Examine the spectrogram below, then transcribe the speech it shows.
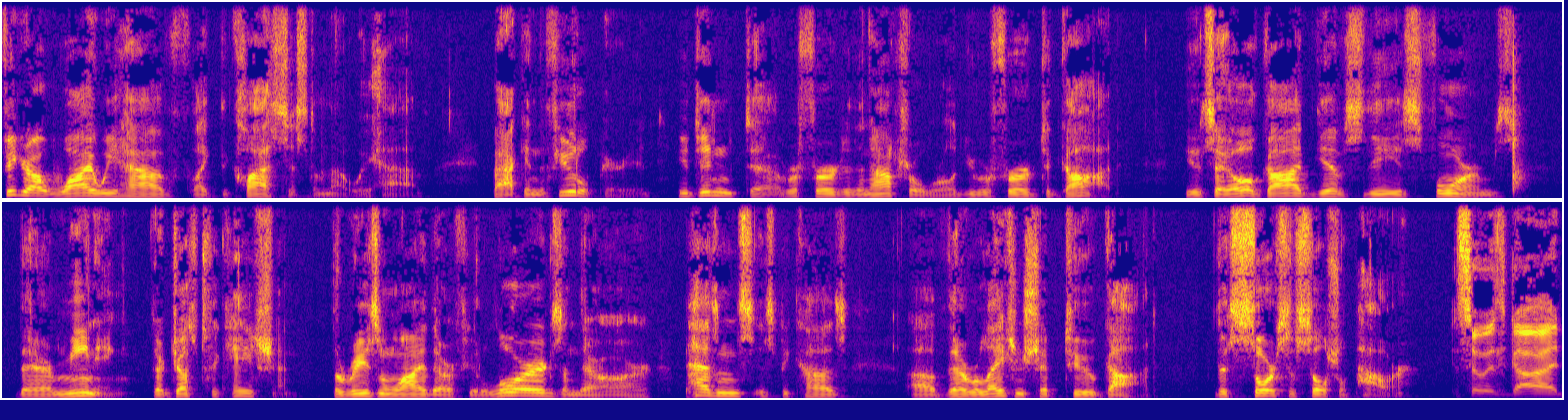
figure out why we have like the class system that we have back in the feudal period, you didn't uh, refer to the natural world, you referred to God. You'd say, oh, God gives these forms their meaning, their justification. The reason why there are feudal lords and there are peasants is because of their relationship to God, the source of social power. So is God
